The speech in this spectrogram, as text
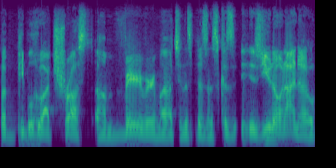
but people who I trust um, very, very much in this business. Because as you know, and I know,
